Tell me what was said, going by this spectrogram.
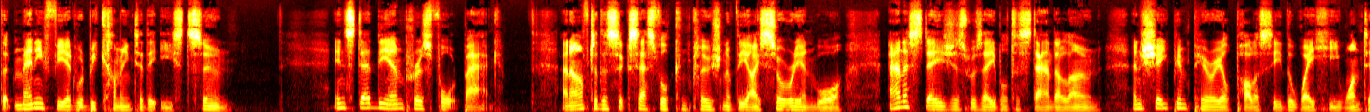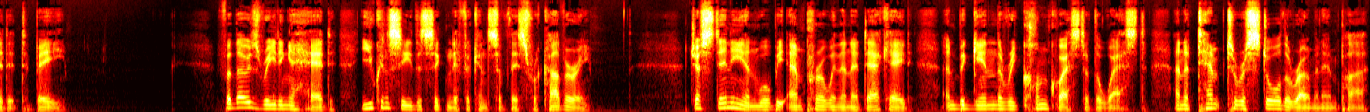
that many feared would be coming to the East soon. Instead, the emperors fought back, and after the successful conclusion of the Isaurian War, Anastasius was able to stand alone and shape imperial policy the way he wanted it to be. For those reading ahead, you can see the significance of this recovery. Justinian will be emperor within a decade and begin the reconquest of the West, an attempt to restore the Roman Empire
